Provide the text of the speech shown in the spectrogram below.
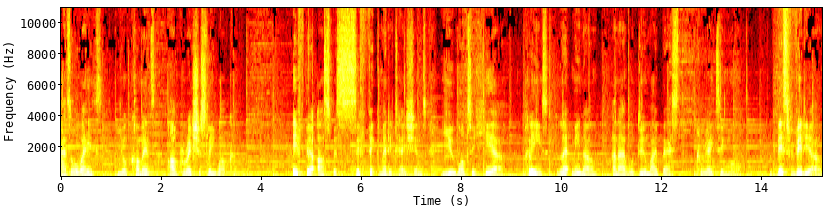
As always, your comments are graciously welcome. If there are specific meditations you want to hear, please let me know and I will do my best creating more. This video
